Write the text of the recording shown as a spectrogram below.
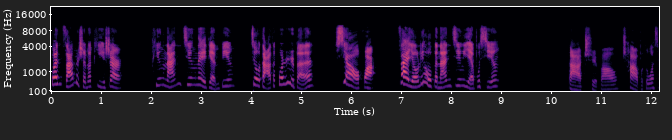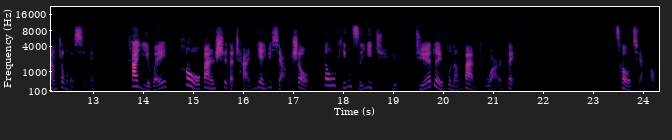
关咱们什么屁事儿？凭南京那点兵就打得过日本？笑话！再有六个南京也不行。大赤包差不多像中了邪，他以为后半世的产业与享受都凭此一举，绝对不能半途而废。凑巧，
